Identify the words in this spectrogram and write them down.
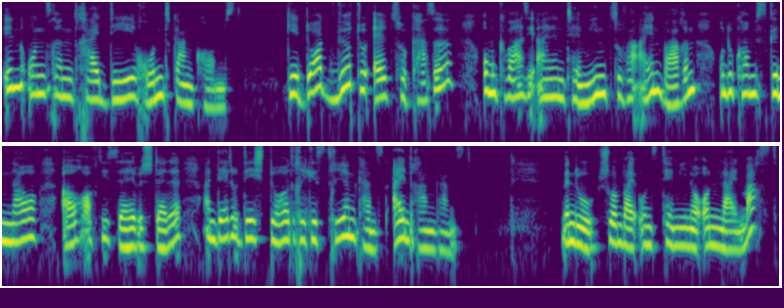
in unseren 3D-Rundgang kommst. Geh dort virtuell zur Kasse, um quasi einen Termin zu vereinbaren und du kommst genau auch auf dieselbe Stelle, an der du dich dort registrieren kannst, eintragen kannst. Wenn du schon bei uns Termine online machst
